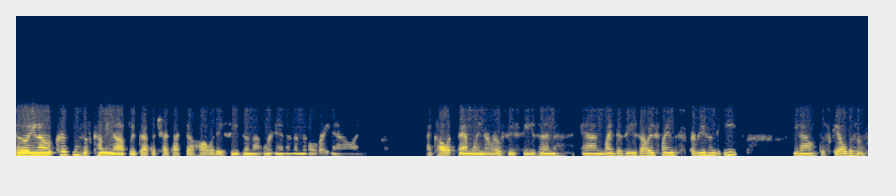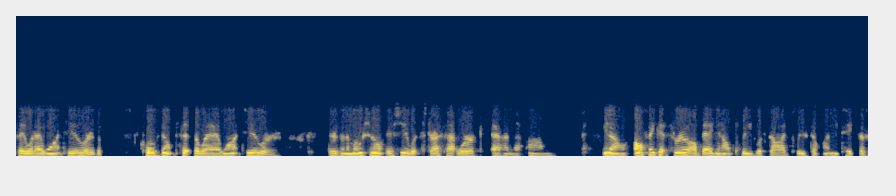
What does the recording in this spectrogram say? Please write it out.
So, you know, Christmas is coming up. We've got the trifecta holiday season that we're in in the middle right now. And I call it family neurosis season and my disease always finds a reason to eat. You know, the scale doesn't say what I want to, or the clothes don't fit the way I want to, or there's an emotional issue with stress at work, and um, you know, I'll think it through. I'll beg and I'll plead with God, please don't let me take this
